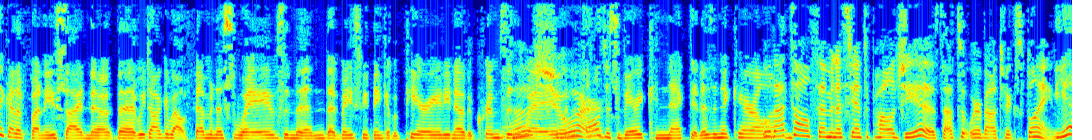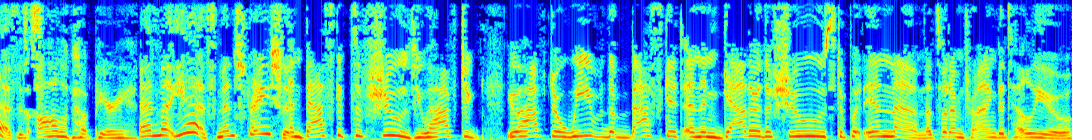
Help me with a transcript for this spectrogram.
a kind of funny side note that we talk about feminist waves and then that makes me think of a period, you know, the crimson Oh, wave. Sure. it's all just very connected, isn't it, Caroline? Well, that's all feminist anthropology is. That's what we're about to explain. Yes, It's it's all about periods. and uh, yes, menstruation. and baskets of shoes. You have to you have to weave the basket and then gather the shoes to put in them. That's what I'm trying to tell you.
